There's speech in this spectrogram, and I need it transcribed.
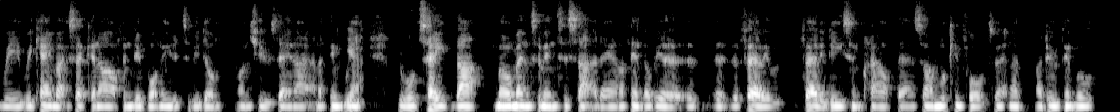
We we came back second half and did what needed to be done on Tuesday night, and I think we Yeah. we will take that momentum into Saturday, and I think there'll be a, a, a fairly fairly decent crowd there. So I'm looking forward to it, and I, I do think we'll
